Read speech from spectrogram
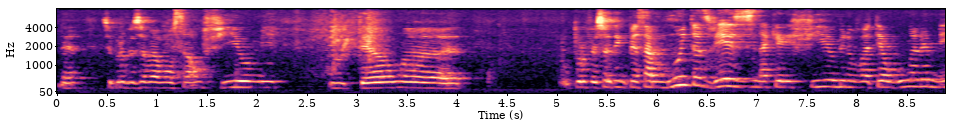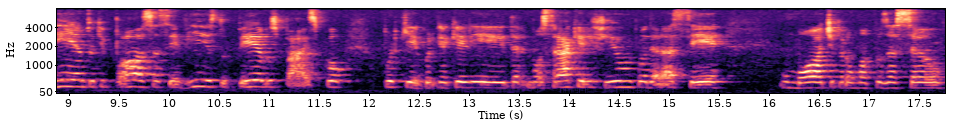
né? se o professor vai mostrar um filme, então ah, o professor tem que pensar muitas vezes se naquele filme não vai ter algum elemento que possa ser visto pelos pais. Por quê? Porque aquele, mostrar aquele filme poderá ser um mote para uma acusação,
